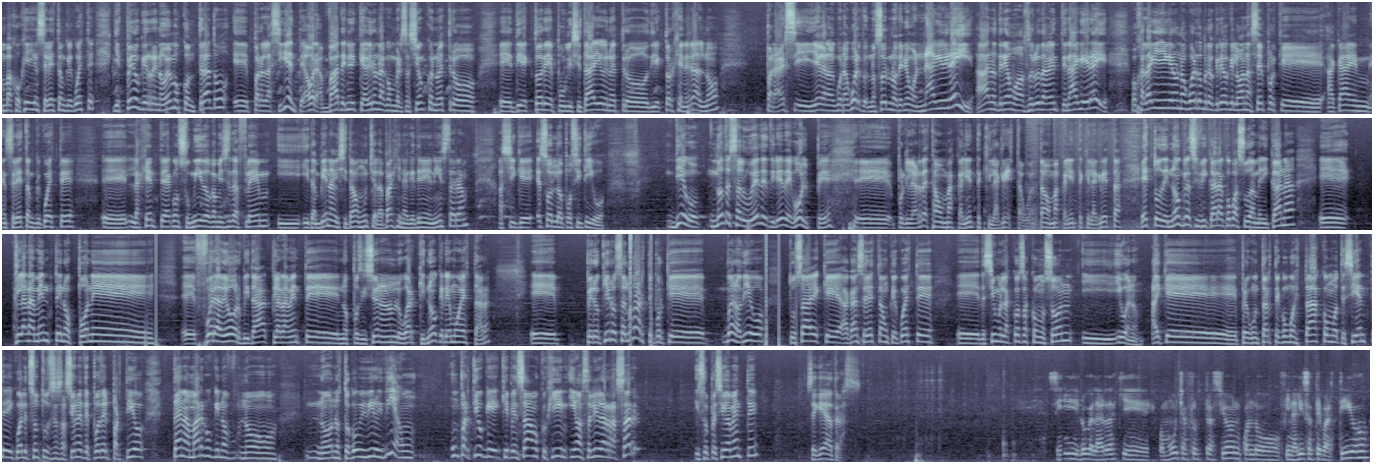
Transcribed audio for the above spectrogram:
bajo Higgins, Celeste aunque cueste, y espero que renovemos contrato eh, para la siguiente. Ahora, va a tener que haber una conversación con nuestro eh, director publicitario y nuestro director general, ¿no? Para ver si llegan a algún acuerdo. Nosotros no teníamos nada que ver ahí. Ah, no teníamos absolutamente nada que ver ahí. Ojalá que lleguen a un acuerdo, pero creo que lo van a hacer porque acá en, Celeste, aunque cueste, eh, la gente ha consumido camisetas Flame y, también ha visitado mucho la página que tienen en Instagram. Así que eso es lo positivo. Diego, no te saludé, te tiré de golpe, eh, porque la verdad estamos más calientes que la cresta, weón. Estamos más calientes que la cresta. Esto de no clasificar a Copa Sudamericana, eh, claramente nos pone eh, fuera de órbita, claramente nos posiciona en un lugar que no queremos estar. Eh, pero quiero saludarte porque, bueno, Diego, tú sabes que acá en Celeste, aunque cueste, eh, decimos las cosas como son y, bueno, hay que preguntarte cómo estás, cómo te sientes y cuáles son tus sensaciones después del partido tan amargo que nos, nos tocó vivir hoy día. Un, partido que, pensábamos que O'Higgins iba a salir a arrasar y sorpresivamente se queda atrás. Sí, Lucas, la verdad es que con mucha frustración cuando finaliza este partido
